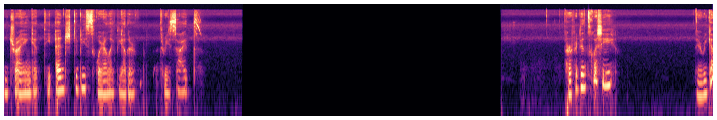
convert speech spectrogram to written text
and try and get the edge to be square like the other three sides. perfect and squishy. There we go.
